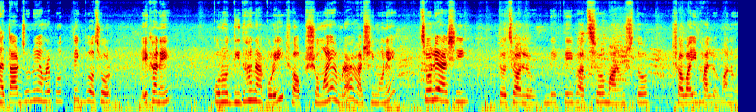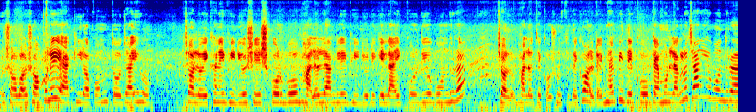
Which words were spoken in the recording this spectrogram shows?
আর তার জন্যই আমরা প্রত্যেক বছর এখানে কোনো দ্বিধা না করেই সব সময় আমরা হাসি মনে চলে আসি। তো চলো, দেখতেই পাচ্ছ মানুষ তো সবাই ভালো মানুষ সবাই সকলেই একই রকম। তো যাই হোক, চলো এখানে ভিডিও শেষ করব। ভালো লাগলে ভিডিওটিকে লাইক করে দিও বন্ধুরা। চলো, ভালো থেকো, সুস্থ থেকো, অল টাইম হ্যাপি থেকো। কেমন লাগল জানিও বন্ধুরা।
